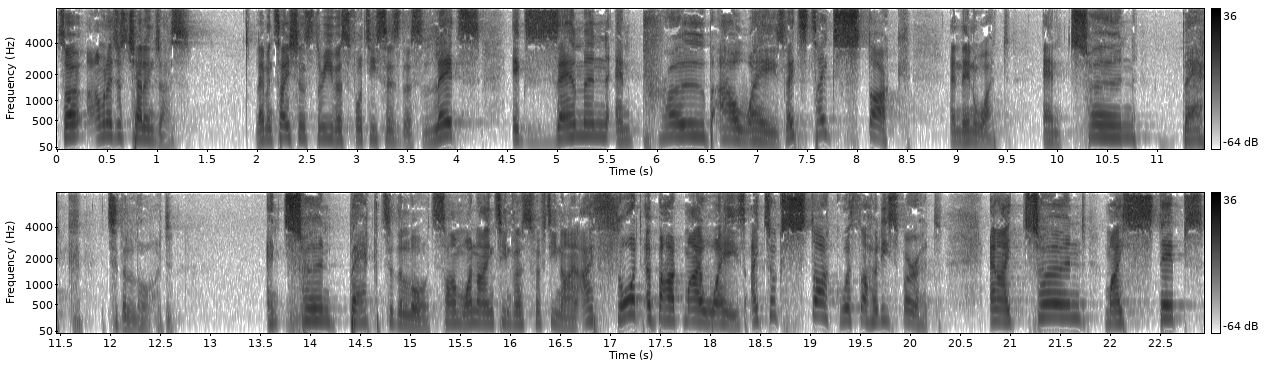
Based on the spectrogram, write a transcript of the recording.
So I want to just challenge us. Lamentations 3, verse 40 says this Let's examine and probe our ways. Let's take stock and then what? And turn back to the Lord. And turn back to the Lord. Psalm 119, verse 59. I thought about my ways. I took stock with the Holy Spirit and I turned my steps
